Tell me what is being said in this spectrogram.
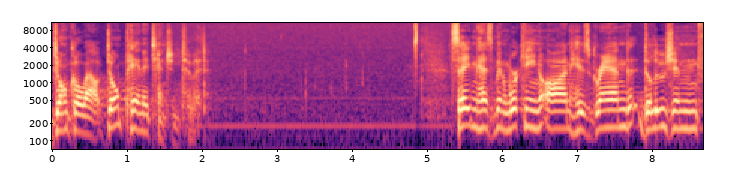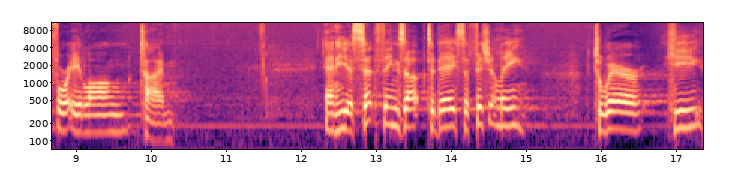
don't go out, don't pay any attention to it. Satan has been working on his grand delusion for a long time. And he has set things up today sufficiently to where he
